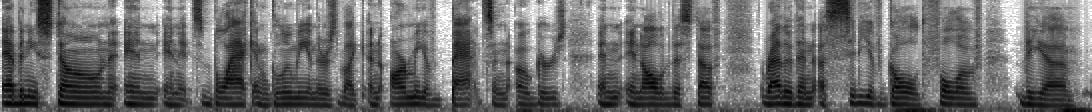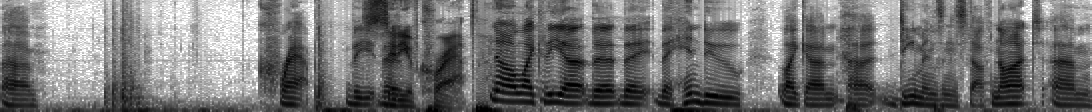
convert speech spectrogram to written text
ebony stone and and it's black and gloomy and there's like an army of bats and ogres and and all of this stuff rather than a city of gold full of the uh, uh, crap the, the City of crap. no like the uh, the the the Hindu like um uh demons and stuff not um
